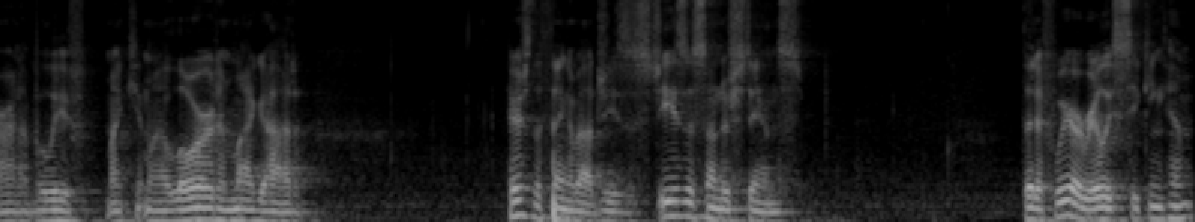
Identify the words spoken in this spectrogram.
All right, I believe my, my Lord and my God. Here's the thing about Jesus Jesus understands that if we are really seeking Him,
